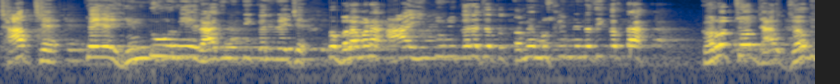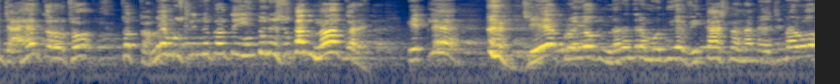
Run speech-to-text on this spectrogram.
છાપ છે કે એ હિન્દુઓની રાજનીતિ કરી રહી છે. તો ભલામણ આ હિન્દુની કરે છે તો તમે મુસ્લિમની નથી કરતા? કરો છો જગ જાહેર કરો છો. તો તમે મુસ્લિમને કરો તો હિન્દુને શું કામ ન કરે? એટલે જે પ્રયોગ નરેન્દ્ર મોદીએ વિકાસના નામે અજમાવ્યો,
